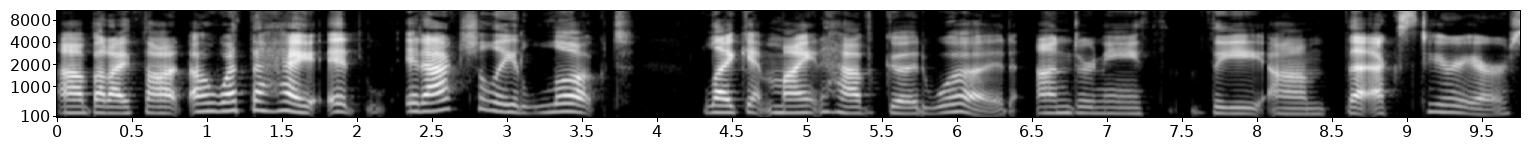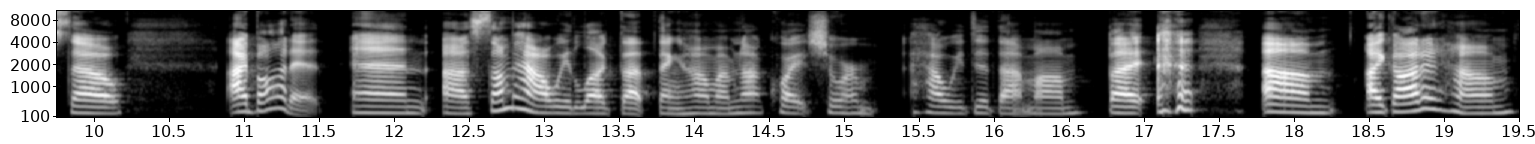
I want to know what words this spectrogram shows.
Uh, but I thought, oh, what the hey? It it actually looked like it might have good wood underneath the um, the exterior. So I bought it, and uh, somehow we lugged that thing home. I'm not quite sure how we did that, Mom. But um, I got it home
